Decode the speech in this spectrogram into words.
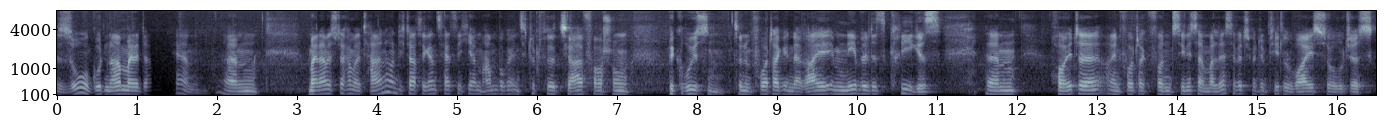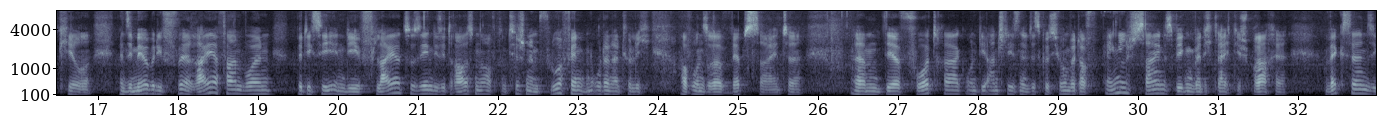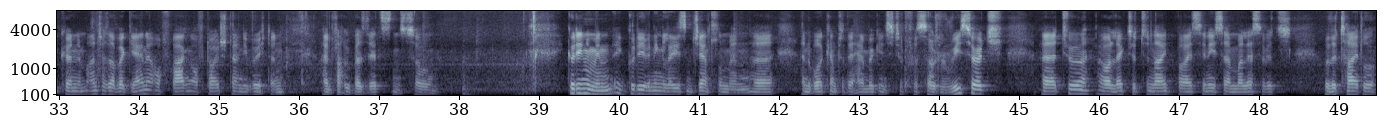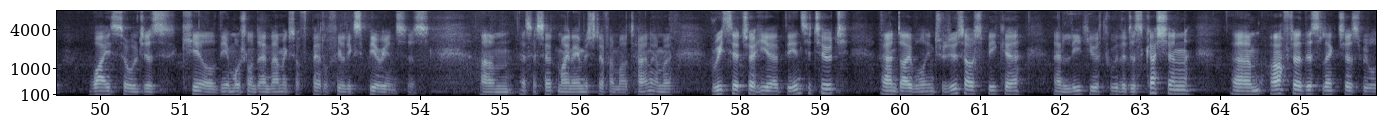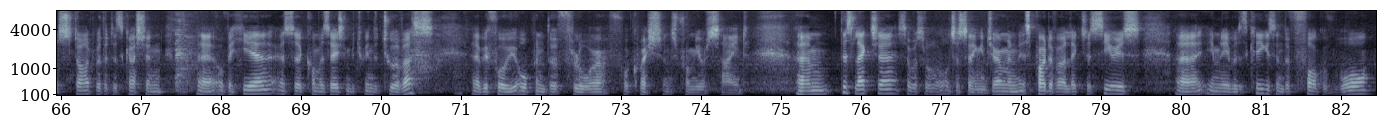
So, guten Abend, meine Damen und Herren. Ähm, mein Name ist Stefan Maltane und ich darf Sie ganz herzlich hier am Hamburger Institut für Sozialforschung begrüßen zu einem Vortrag in der Reihe Im Nebel des Krieges. Ähm, heute ein Vortrag von Sinisa Malesevich mit dem Titel Why Soldiers Kill. Wenn Sie mehr über die Reihe erfahren wollen, bitte ich Sie in die Flyer zu sehen, die Sie draußen auf den Tischen im Flur finden oder natürlich auf unserer Webseite. Ähm, der Vortrag und die anschließende Diskussion wird auf Englisch sein, deswegen werde ich gleich die Sprache wechseln. Sie können im Anschluss aber gerne auch Fragen auf Deutsch stellen, die würde ich dann einfach übersetzen. So. Good evening, good evening, ladies and gentlemen, uh, and welcome to the Hamburg Institute for Social Research. Uh, to our lecture tonight by Sinisa Malesevich with the title Why Soldiers Kill The Emotional Dynamics of Battlefield Experiences. Um, as I said, my name is Stefan Malthaner. I'm a researcher here at the Institute, and I will introduce our speaker and lead you through the discussion. Um, after this lectures, we will start with a discussion uh, over here as a conversation between the two of us uh, before we open the floor for questions from your side. Um, this lecture, so I was also saying in German, is part of our lecture series, uh, Im Nebel des Krieges in the Fog of War.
